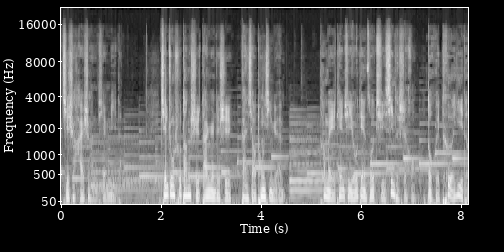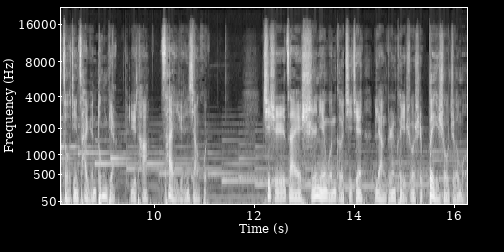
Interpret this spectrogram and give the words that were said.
其实还是很甜蜜的。钱钟书当时担任的是干校通信员，他每天去邮电所取信的时候，都会特意的走进菜园东边，与他菜园相会。其实，在十年文革期间，两个人可以说是备受折磨，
